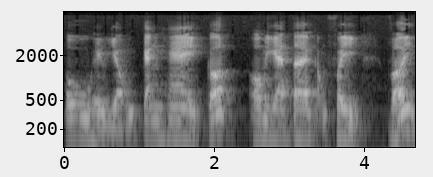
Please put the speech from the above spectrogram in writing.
U hiệu dụng căn 2 cos omega t cộng phi với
